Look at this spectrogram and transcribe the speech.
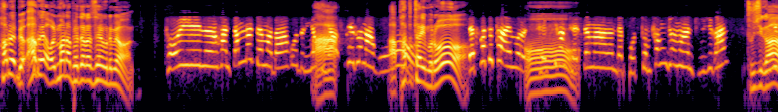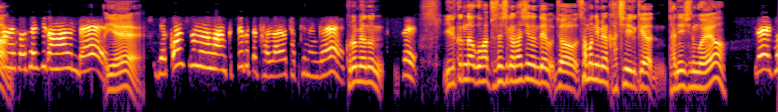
하루에 몇, 하루에 얼마나 배달하세요, 그러면? 저희는 한 짬날 때마다 하거든요. 아. 그냥 퇴근하고. 아, 파트타임으로 네, 파트타임으로 어. 제 시간 될 때만 하는데 보통 평균 한 2시간? 두 시간 2시간에서 3시간 하는데 예. 이제 건수는 한 그때그때 달라요. 잡히는 게. 그러면은 네. 일 끝나고 한 두세 시간 하시는데 저 사모님이랑 같이 이렇게 다니시는 거예요? 네, 저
